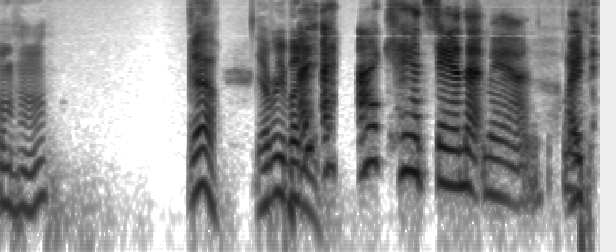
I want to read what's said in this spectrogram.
Mm-hmm. Yeah, everybody. I, I I can't stand that man. I th-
